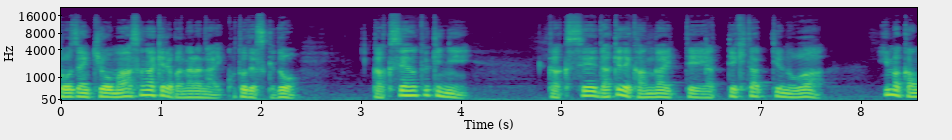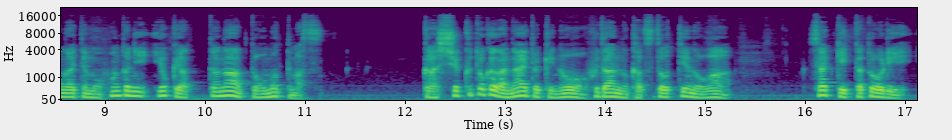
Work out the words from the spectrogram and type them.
当然気を回さなければならないことですけど、学生の時に学生だけで考えてやってきたっていうのは、今考えても本当によくやったなと思ってます。合宿とかがない時の普段の活動っていうのは、さっき言った通り、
